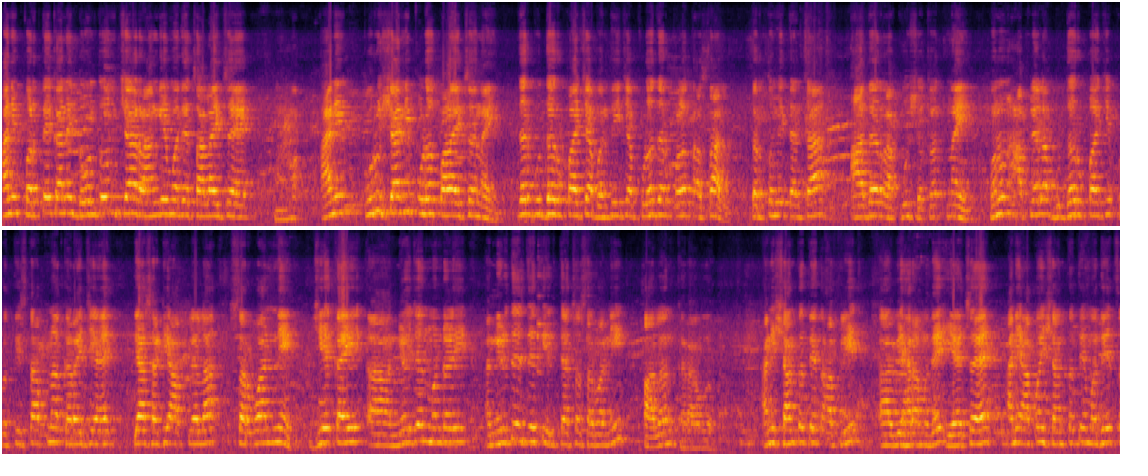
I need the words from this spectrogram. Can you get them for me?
आणि प्रत्येकाने दोन दोनच्या रांगेमध्ये चालायचं आहे. आणि पुरुषांनी पुढं पळायचं नाही. जर बुद्ध रूपाच्या बंदीच्या पुढं जर पळत असाल तर तुम्ही त्यांचा आदर राखू शकत नाही. म्हणून आपल्याला बुद्ध रूपाची प्रतिस्थापना करायची आहे. त्यासाठी आपल्याला सर्वांनी जे काही नियोजन मंडळी निर्देश देतील त्याचं सर्वांनी पालन करावं. आणि शांततेत आपली विहारामध्ये यायचं आहे. आणि आपण शांततेमध्येच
